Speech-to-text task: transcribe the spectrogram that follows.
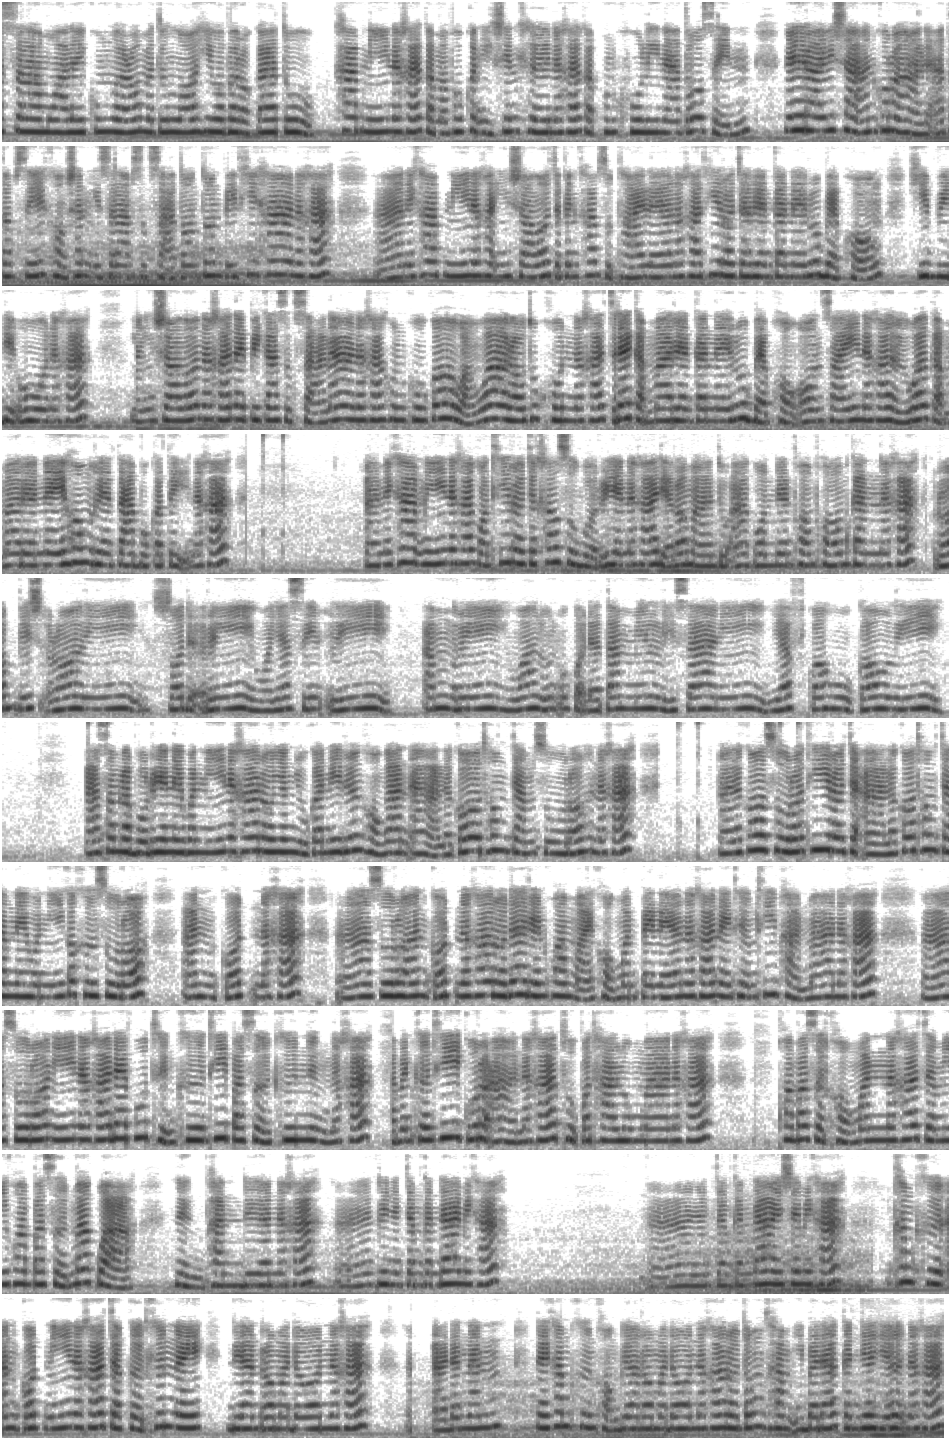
อัสสลามุอะลัยกุมวะเราะมะตุลลอฮิวะบะเราะกาตุคาบนี้นะคะกลับมาพบกันอีกเช่นเคยนะคะ กับคุณครูลีนาโตศินในรายวิชาอันกุรอานและอัตับซีดของชั้นอิสลามศึกษาตอนต้นปีที่ 5 นะคะในคาบนี้นะคะอินชาอัลจะเป็นคาบสุดท้ายแล้วนะคะ ที่เราจะเรียนกันในรูปแบบของคลิปวิดีโอนะคะ อินชาอัลลอฮ์นะคะในปีการศึกษาหน้านะคะ คุณครูก็หวังว่าเราทุกคนนะคะ จะได้กลับมาเรียนกันในรูปแบบของออนไซต์นะคะ หรือว่ากลับมาเรียนในห้องเรียนตามปกตินะคะในคาบนี้นะคะ ก่อนที่เราจะเข้าสู่บทเรียนนะคะ เดี๋ยวเรามาดูอากรเรียนพร้อมๆกันนะคะรบบิชรอลีโซอดรีวายซิลีอัมรีวะลุนอุกดะตัมมิลลิซานียัฟกะฮูกอลี อ่าสำหรับบทเรียนในวันนี้นะคะ เรายังอยู่กันในเรื่องของการอ่าน แล้วก็ท่องจำซูร์นะคะอ่าแล้วก็ซูราะห์ที่เราจะอ่านแล้วก็ท่องจำในวันนี้ก็คือซูราะห์อันกอดนะคะอ่าซูราะห์อันกอดนะคะ เราได้เรียนความหมายของมันไปแล้วนะคะ ในเทอมที่ผ่านมานะคะอ่าซูราะห์นี้นะคะได้พูดถึงคืนที่ประเสริฐคืนหนึ่งนะคะ เป็นคืนที่กุรอานนะคะ ถูกประทานลงมานะคะ ความประเสริฐของมันนะคะ จะมีความประเสริฐมากกว่า หนึ่งพันเดือนนะคะอ่านักเรียนยังจำกันได้ไหมคะอ่ายังจำกันได้ใช่ไหมคะค่ำคืนอันกดนี้นะคะจะเกิดขึ้นในเดือนรอมฎอนนะคะอ่าดังนั้นในค่ำคืนของเดือนรอมฎอนนะคะ เราต้องทำอิบาดะกันเยอะๆนะคะ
